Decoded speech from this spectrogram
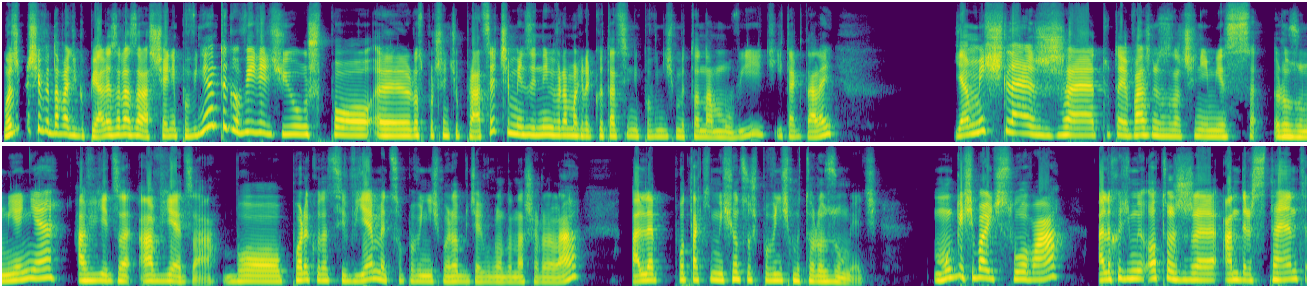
Może mi się wydawać głupie, ale zaraz, zaraz się. Nie powinienem tego wiedzieć już po e, rozpoczęciu pracy, czy między innymi w ramach rekrutacji nie powinniśmy to nam mówić i tak dalej. Ja myślę, że tutaj ważnym zaznaczeniem jest rozumienie, a wiedza, a wiedza, bo po rekrutacji wiemy, co powinniśmy robić, jak wygląda nasza rola, ale po takim miesiącu już powinniśmy to rozumieć. Mogę się bawić słowa, ale chodzi mi o to, że understand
